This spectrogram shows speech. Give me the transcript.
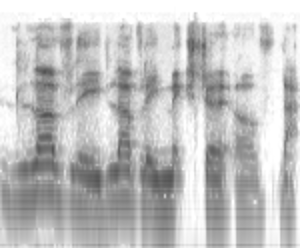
lovely, lovely mixture of that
